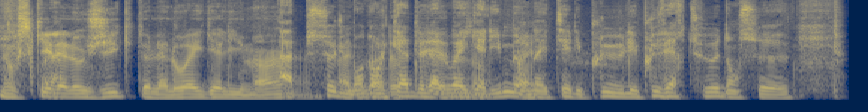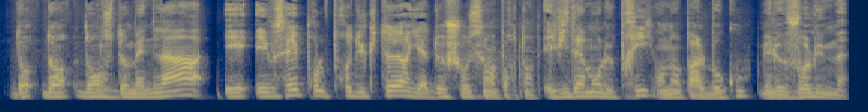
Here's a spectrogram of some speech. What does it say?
Donc, ce qui est la logique de la loi Egalim. Hein, Absolument. Dans le cadre de la loi Egalim, on a été les plus les plus vertueux dans ce dans, dans, dans ce domaine-là. Et, et vous savez, pour le producteur, il y a deux choses importantes. Évidemment, le prix, on en parle beaucoup, mais le volume.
